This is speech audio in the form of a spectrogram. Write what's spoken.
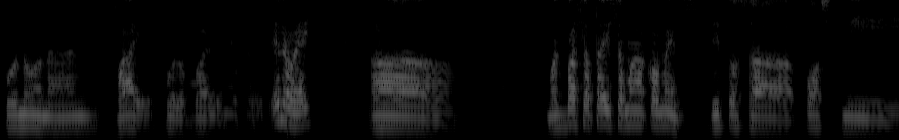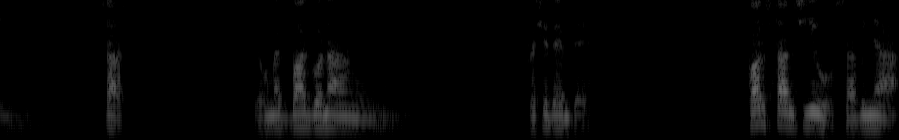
puno ng vile, full of vile and hatred. Anyway, ah magbasa tayo sa mga comments dito sa post ni Sas. Yung nagbago ng presidente. Constance Yu, sabi niya,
